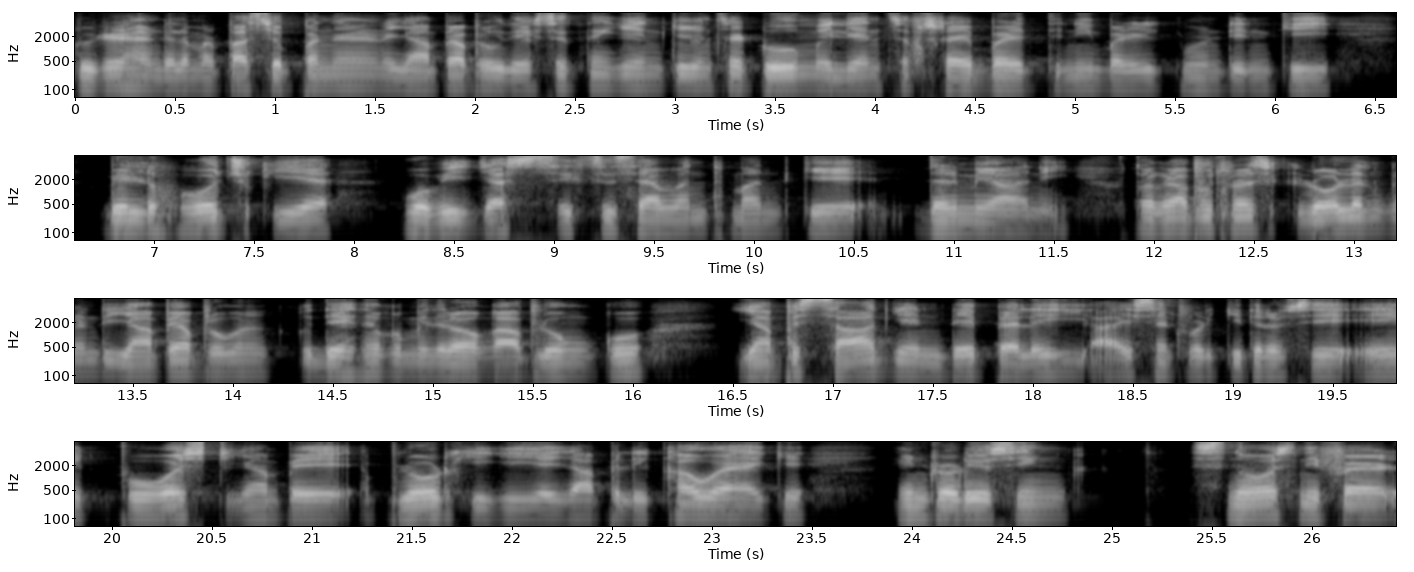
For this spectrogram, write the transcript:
ट्विटर हैंडल हमारे पास ओपन है। यहाँ पे आप लोग देख सकते हैं कि इनके जिनसे टू मिलियन सब्सक्राइबर इतनी बड़ी कम्युनिटी इनकी बिल्ड हो चुकी है, वो भी जस्ट सिक्स सेवन्थ मंथ के दरमियान ही। तो अगर आप लोग थोड़ा सा स्क्रॉल रन करें तो यहाँ पे आप लोगों को देखने को मिल रहा होगा, आप लोगों को यहाँ पे सात घंटे पहले ही आइस नेटवर्क की तरफ़ से एक पोस्ट यहाँ पे अपलोड की गई है। यहाँ पे लिखा हुआ है कि introducing Snow Sniffer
